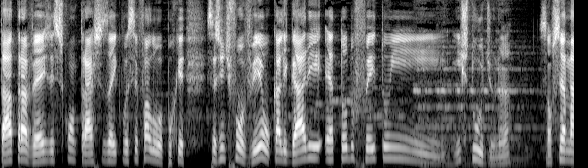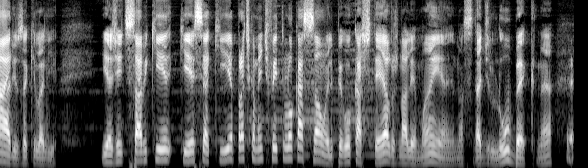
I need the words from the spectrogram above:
tá através desses contrastes aí que você falou. Porque se a gente for ver, o Caligari é todo feito em, em estúdio, né? São cenários aquilo ali. E a gente sabe que, que esse aqui é praticamente feito em locação. Ele pegou castelos na Alemanha, na cidade de Lubeck, né? É,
